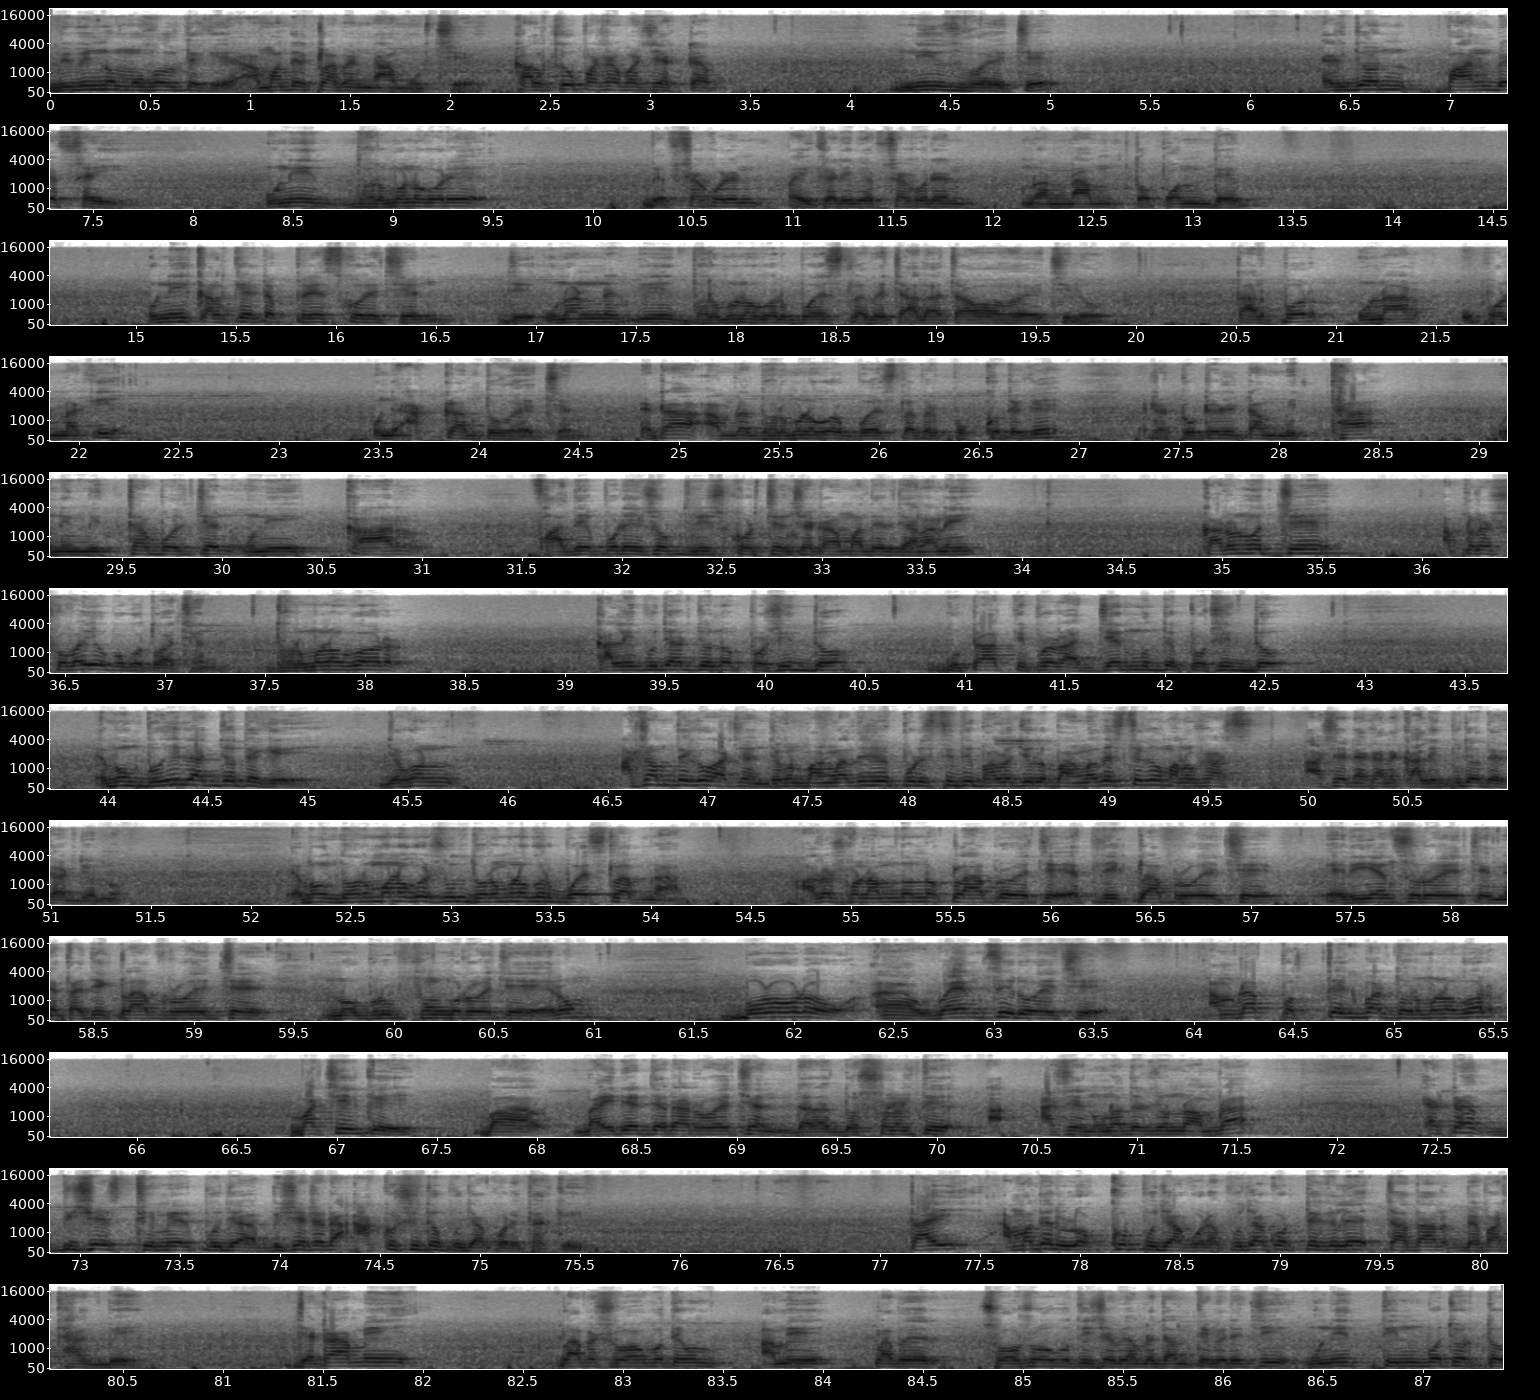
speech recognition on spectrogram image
বিভিন্ন মহল থেকে আমাদের ক্লাবের নাম উঠছে। কালকেও পাশাপাশি একটা নিউজ হয়েছে, একজন পান ব্যবসায়ী উনি ধর্মনগরে ব্যবসা করেন, পাইকারি ব্যবসা করেন, ওনার নাম তপন দেব। উনি কালকে একটা প্রেস করেছেন যে উনার নাকি ধর্মনগর বয়েস ক্লাবে চাঁদা চাওয়া হয়েছিল। তারপর ওনার উপর নাকি উনি আক্রান্ত হয়েছেন। এটা আমরা ধর্মনগর বয়েস ক্লাবের পক্ষ থেকে, এটা টোটালটা মিথ্যা। উনি মিথ্যা বলছেন, উনি কার ফাঁদে পড়ে এইসব জিনিস করছেন সেটা আমাদের জানা নেই। কারণ হচ্ছে আপনারা সবাই অবগত আছেন। ধর্মনগর, কালী পূজার জন্য প্রসিদ্ধ, গোটা ত্রিপুরা রাজ্যের মধ্যে প্রসিদ্ধ এবং বহিরাজ্য থেকে যখন আসাম থেকেও আসেন, যখন বাংলাদেশের পরিস্থিতি ভালো ছিল, বাংলাদেশ থেকেও মানুষ আস- আসেন এখানে কালী পুজো দেখার জন্য। এবং ধর্মনগর শুধু ধর্মনগর বয়েজ ক্লাব না, আরও স্বনামধন্য ক্লাব রয়েছে অ্যাথলিক ক্লাব রয়েছে, এরিয়ান্স রয়েছে, নেতাজি ক্লাব রয়েছে, নবরূপ সংঘ রয়েছে, এরম বড় বড় ওয়াইএমসি রয়েছে। আমরা প্রত্যেকবার ধর্মনগর বাসীকে বা বাইরের যারা রয়েছেন, যারা দর্শনার্থী আসেন, ওনাদের জন্য আমরা একটা বিশেষ থিমের পূজা, বিশেষ একটা আকর্ষিত পূজা করে থাকি। তাই আমাদের লক্ষ্য পূজা করা। পূজা করতে গেলে চাঁদার ব্যাপার থাকবে। যেটা আমি ক্লাবের সভাপতি এবং আমি ক্লাবের সহসভাপতি হিসেবে আমরা জানতে পেরেছি, উনি তিন বছর তো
